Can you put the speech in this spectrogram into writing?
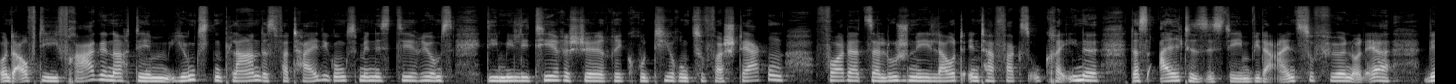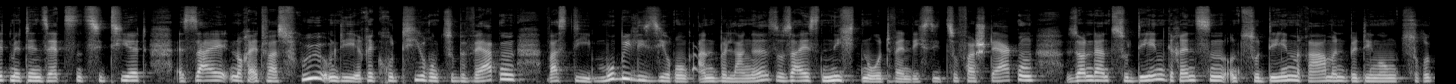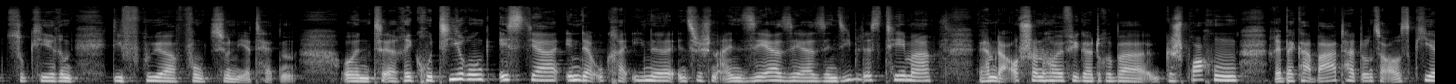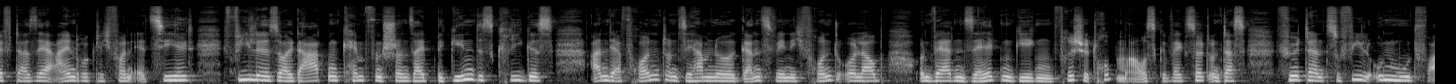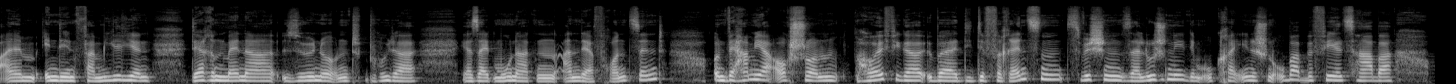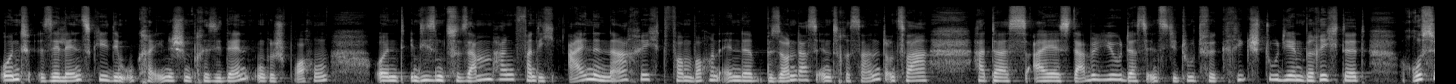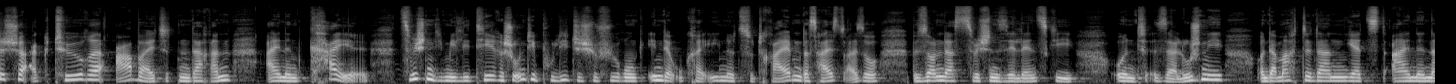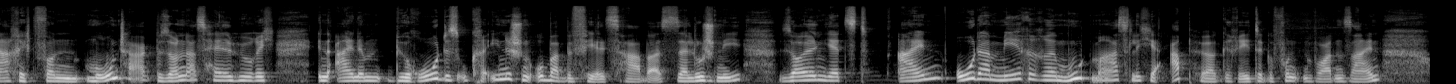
Und auf die Frage nach dem jüngsten Plan des Verteidigungsministeriums, die militärische Rekrutierung zu verstärken, fordert Saluzhny laut Interfax Ukraine, das alte System wieder einzuführen. Und er wird mit den Sätzen zitiert, es sei noch etwas früh, um die Rekrutierung zu bewerten. Was die Mobilisierung anbelange, so sei es nicht notwendig, sie zu verstärken, sondern zu den Grenzen und zu den Rahmenbedingungen zurückzukehren, die die früher funktioniert hätten. Und äh, Rekrutierung ist ja in der Ukraine inzwischen ein sehr, sehr sensibles Thema. Wir haben da auch schon häufiger drüber gesprochen. Rebecca Barth hat uns aus Kiew da sehr eindrücklich von erzählt. Viele Soldaten kämpfen schon seit Beginn des Krieges an der Front und sie haben nur ganz wenig Fronturlaub und werden selten gegen frische Truppen ausgewechselt. Und das führt dann zu viel Unmut, vor allem in den Familien, deren Männer Söhne und Brüder ja seit Monaten an der Front sind. Und wir haben ja auch schon häufiger über die Differenzen zwischen Saluzhny, dem ukrainischen Oberbefehlshaber, und Zelensky, dem ukrainischen Präsidenten, gesprochen. Und in diesem Zusammenhang fand ich eine Nachricht vom Wochenende besonders interessant. Und zwar hat das ISW, das Institut für Kriegsstudien, berichtet, russische Akteure arbeiteten daran, einen Keil zwischen die militärische und die politische Führung in der Ukraine zu treiben. Das heißt, heißt also besonders zwischen Zelensky und Saluzhny. Und da machte dann jetzt eine Nachricht von Montag besonders hellhörig. In einem Büro des ukrainischen Oberbefehlshabers Saluzhny sollen jetzt ein oder mehrere mutmaßliche Abhörgeräte gefunden worden sein.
